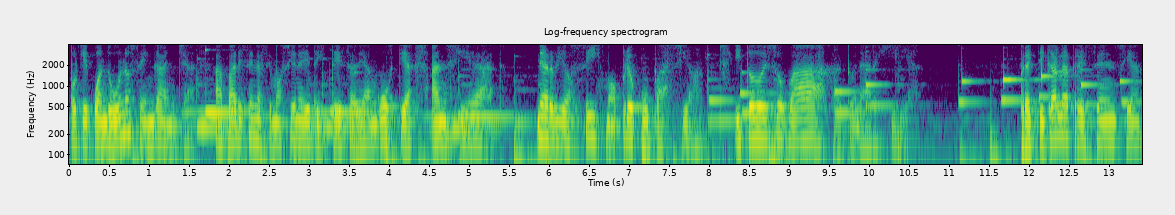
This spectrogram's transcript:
Porque cuando uno se engancha, aparecen las emociones de tristeza, de angustia, ansiedad, nerviosismo, preocupación. Y todo eso baja tu energía. Practicar la presencia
